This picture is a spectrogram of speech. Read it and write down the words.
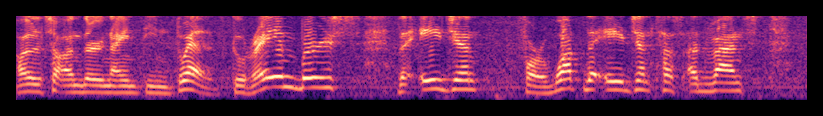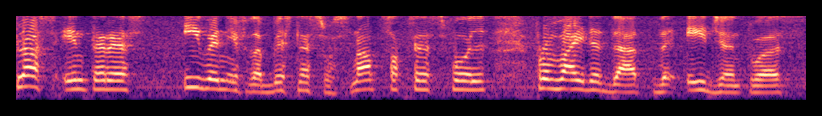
also under 1912, to reimburse the agent for what the agent has advanced plus interest even if the business was not successful, provided that the agent was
